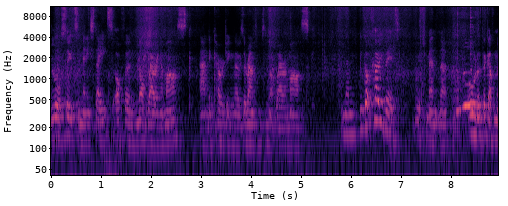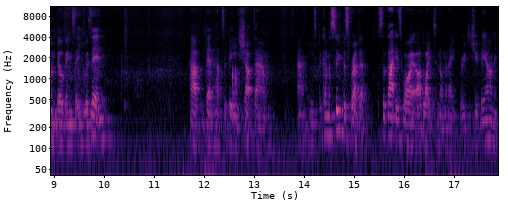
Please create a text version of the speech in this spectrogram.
lawsuits in many states, often not wearing a mask and encouraging those around him to not wear a mask. And then he got COVID, which meant that all of the government buildings that he was in have then had to be shut down. And he's become a super spreader. So that is why I'd like to nominate Rudy Giuliani.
